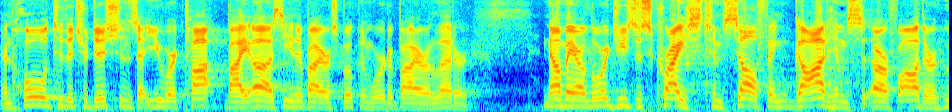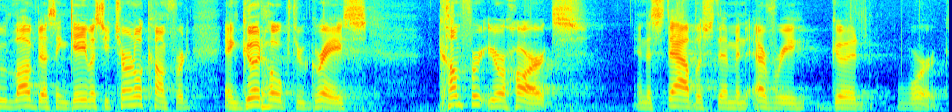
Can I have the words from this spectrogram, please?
and hold to the traditions that you were taught by us, either by our spoken word or by our letter. Now may our Lord Jesus Christ himself and God himself, our Father, who loved us and gave us eternal comfort and good hope through grace, comfort your hearts and establish them in every good work.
